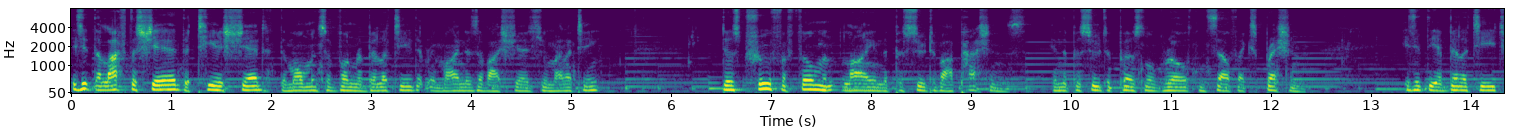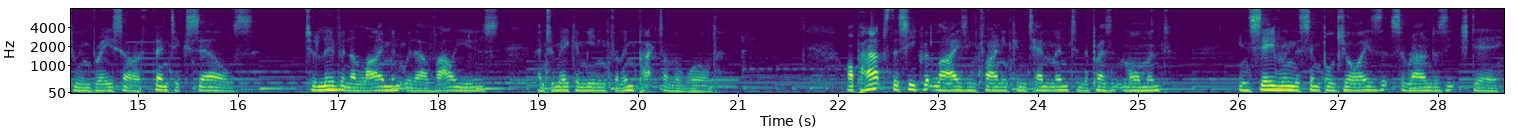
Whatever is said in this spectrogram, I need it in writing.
Is it the laughter shared, the tears shed, the moments of vulnerability that remind us of our shared humanity? Does true fulfillment lie in the pursuit of our passions, in the pursuit of personal growth and self expression? Is it the ability to embrace our authentic selves, to live in alignment with our values, and to make a meaningful impact on the world? Or perhaps the secret lies in finding contentment in the present moment, in savouring the simple joys that surround us each day.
